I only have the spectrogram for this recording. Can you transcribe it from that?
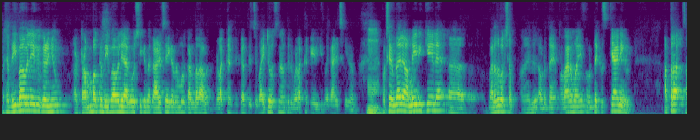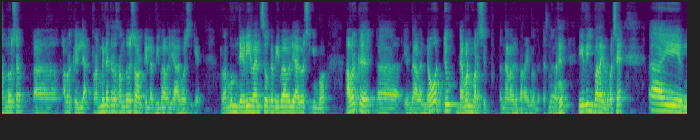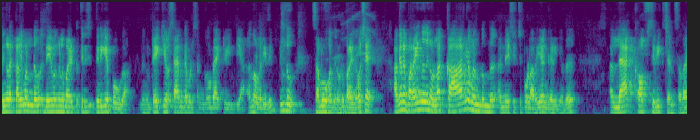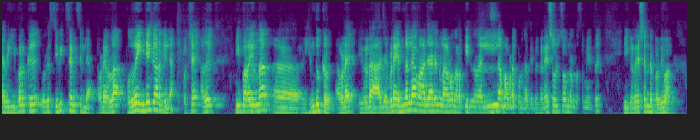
പക്ഷെ ദീപാവലിയൊക്കെ കഴിഞ്ഞു. ട്രംപൊക്കെ ദീപാവലി ആഘോഷിക്കുന്ന കാഴ്ചയൊക്കെ നമ്മൾ കണ്ടതാണ്. വിളക്കൊക്കെ കത്തിച്ച് വൈറ്റ് ഹൗസിനകത്തിൽ വിളക്കൊക്കെ ഇരിക്കുന്ന കാഴ്ചയൊക്കെ കണ്ടു. പക്ഷെ എന്തായാലും അമേരിക്കയിലെ വലതുപക്ഷം അതായത് അവിടുത്തെ പ്രധാനമായും അവിടുത്തെ ക്രിസ്ത്യാനികൾ അത്ര സന്തോഷം അവർക്കില്ല. ട്രംപിന്റെ അത്ര സന്തോഷം അവർക്കില്ല ദീപാവലി ആഘോഷിക്കാൻ. ട്രംപും ജെ ഡി വാൻസും ഒക്കെ ദീപാവലി ആഘോഷിക്കുമ്പോൾ അവർക്ക് എന്താണ് നോ ടു ഡമൺ വർഷിപ്പ് എന്നാണ് അവർ പറയുന്നത് എന്ന ഒരു രീതിയിൽ പറയുന്നത് പക്ഷേ ഈ നിങ്ങളുടെ കളിമൺ ദൈവങ്ങളുമായിട്ട് തിരിച്ച് തിരികെ പോവുക. നിങ്ങൾ take your sand doubles and go back to India എന്നുള്ള രീതിയിൽ ഹിന്ദു സമൂഹത്തിനോട് പറയുന്നത്. പക്ഷേ അങ്ങനെ പറയുന്നതിനുള്ള കാരണം എന്തെന്ന് അന്വേഷിച്ചപ്പോൾ അറിയാൻ കഴിഞ്ഞത് ലാക്ക് ഓഫ് സിവിക് സെൻസ് അതായത് ഇവർക്ക് ഒരു സിവിക് സെൻസ് ഇല്ല. അവിടെയുള്ള പൊതുവെ ഇന്ത്യക്കാർക്കില്ല. പക്ഷെ അത് ഈ പറയുന്ന ഹിന്ദുക്കൾ അവിടെ ഇവരുടെ ആചാര ഇവിടെ എന്തെല്ലാം ആചാരങ്ങളാണോ നടത്തിയിരുന്നത് അതെല്ലാം അവിടെ കൊണ്ട് നടത്തി ഇപ്പൊ ഗണേശോത്സവം നടന്ന സമയത്ത് ഈ ഗണേശന്റെ പ്രതിമ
